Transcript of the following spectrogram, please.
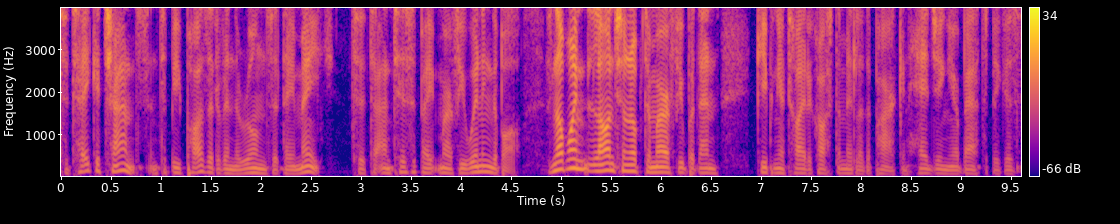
to take a chance and to be positive in the runs that they make, to, to anticipate Murphy winning the ball. There's no point launching up to Murphy, but then keeping it tight across the middle of the park and hedging your bets because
